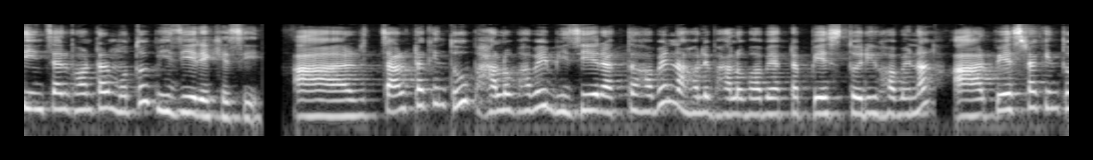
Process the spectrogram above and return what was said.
তিন চার ঘণ্টার মতো ভিজিয়ে রেখেছি। আর চালটা কিন্তু ভালোভাবে ভিজিয়ে রাখতে হবে, না হলে ভালোভাবে একটা পেস্ট তৈরি হবে না। আর পেস্টটা কিন্তু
